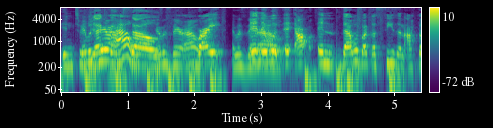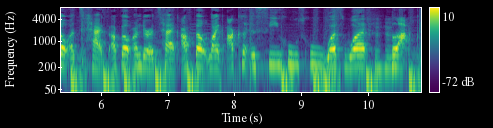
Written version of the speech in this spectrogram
interject their out. themselves It was their out. right It was their out. and it out. was it, I, and that was like a season i felt attacked i felt under attack i felt like i couldn't see who's who what's what Mm-hmm. block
